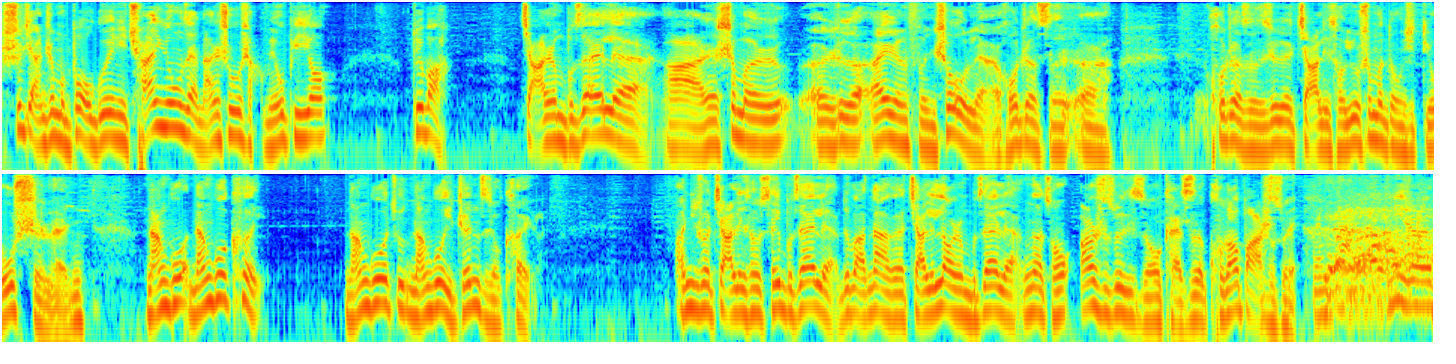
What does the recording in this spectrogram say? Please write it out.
时间这么宝贵，你全用在难受上没有必要。对吧？家人不在了啊，什么呃，这个爱人分手了，或者是呃，或者是这个家里头有什么东西丢失了，你难过难过可以，难过就难过一阵子就可以了。啊，你说家里头谁不在了，对吧？哪个家里老人不在了？我从二十岁的时候开始哭到八十岁，你这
